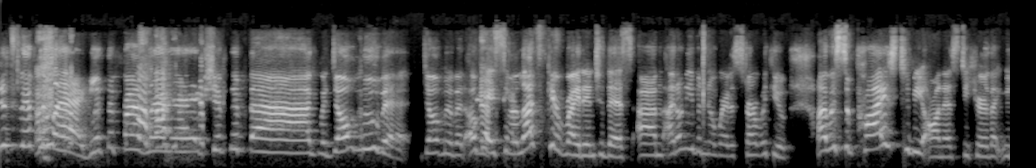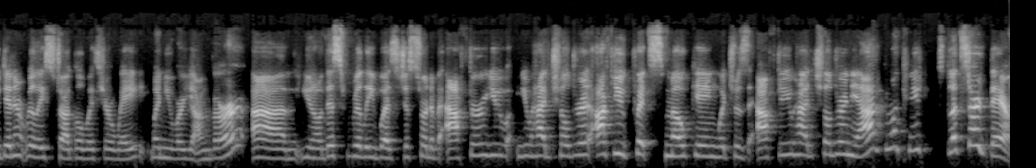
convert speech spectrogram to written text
Just lift the leg, lift the front leg, shift it back, but don't move it. Don't move it. Okay, yeah. so let's get right into this. Um, I don't even know where to start with you. I was surprised, to be honest, to hear that you didn't really struggle with your weight when you were younger. Um, you know, this really was just sort of after you you had children, after you quit smoking, which was after you had children. Yeah, come on, can you let's start there.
